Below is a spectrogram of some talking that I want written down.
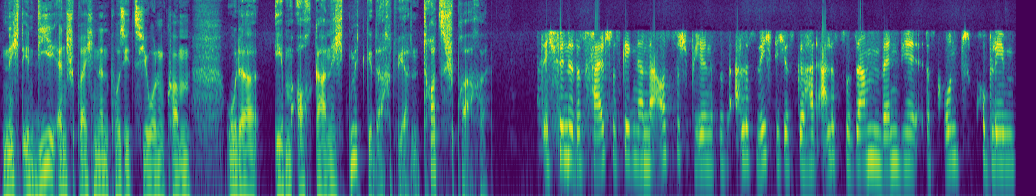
nicht in die entsprechenden Positionen kommen oder eben auch gar nicht mitgedacht werden, trotz Sprache. Ich finde das falsch, das gegeneinander auszuspielen. Es ist alles wichtig. Es gehört alles zusammen, wenn wir das Grundproblem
